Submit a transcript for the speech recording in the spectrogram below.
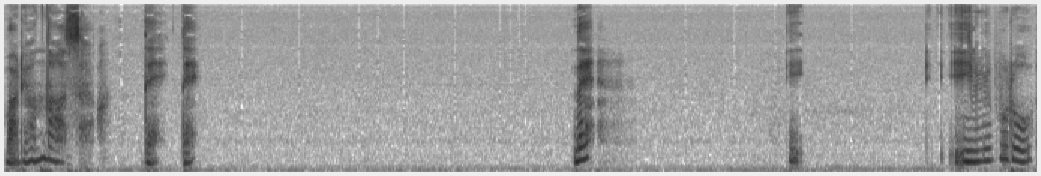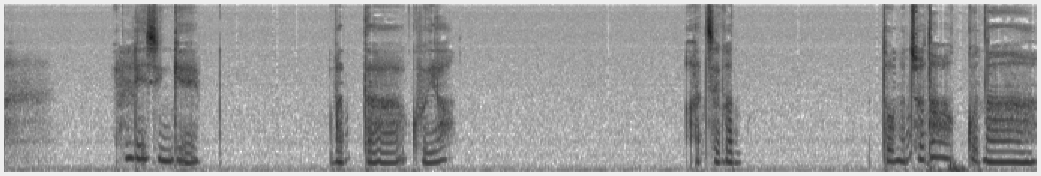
말이 헛나왔어요. 네, 네. 네? 이, 일부러 흘리신 게 맞다고요? 아, 제가 너무 쳐다봤구나.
